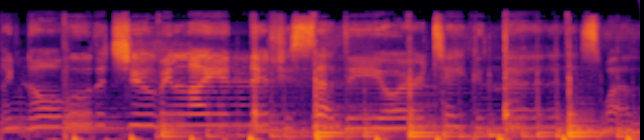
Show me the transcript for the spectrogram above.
I know that you'd be lying if you said that you're taking this well.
